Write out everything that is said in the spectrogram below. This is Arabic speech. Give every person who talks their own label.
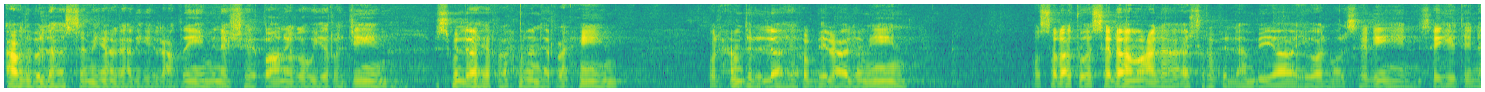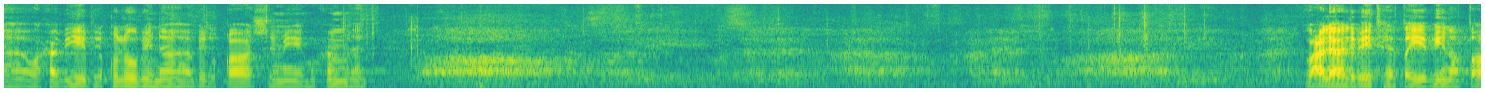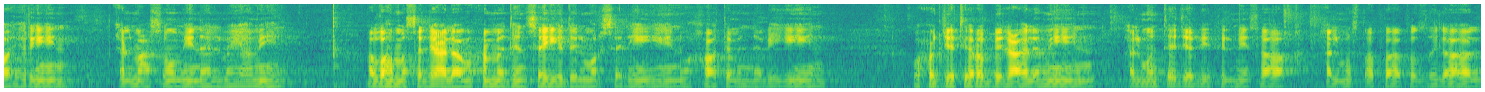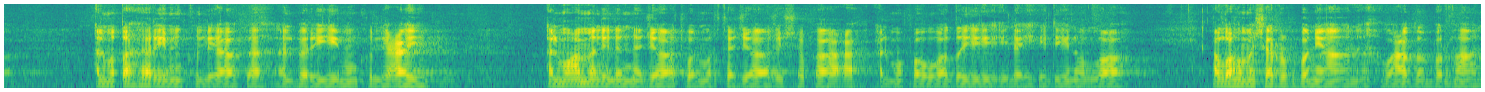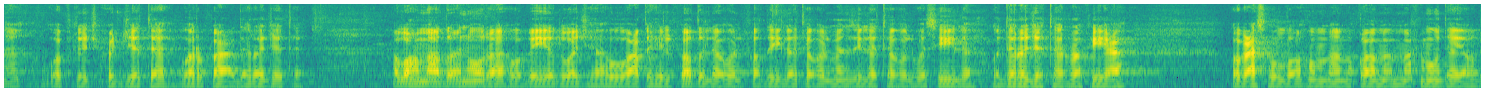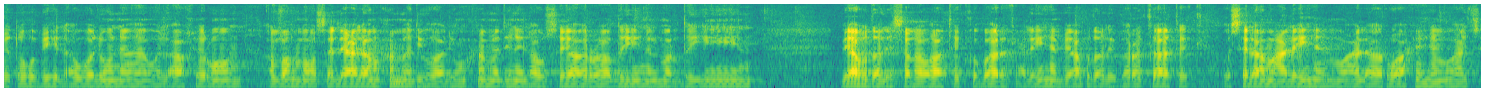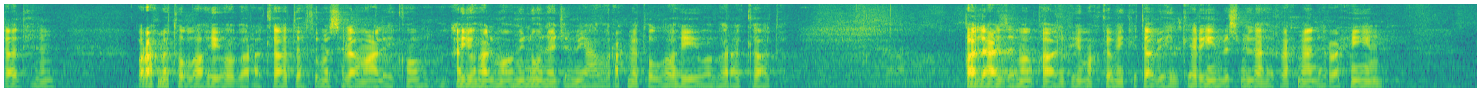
Speaker 1: أعوذ بالله السميع العلي العظيم من الشيطان الغوي الرجيم. بسم الله الرحمن الرحيم. والحمد لله رب العالمين. والصلاة والسلام على أشرف الأنبياء والمرسلين سيدنا وحبيب قلوبنا بالقاسم محمد. وعلى أهل بيته الطيبين الطاهرين المعصومين الميامين. اللهم صل على محمد سيد المرسلين وخاتم النبيين وحجة رب العالمين المنتجب في الميثاق المصطفى في الظلال المطهر من كل آفة البري من كل عيب المؤمل للنجاة والمرتجى للشفاعة المفوض إليه دين الله. اللهم شرف بنيانه وعظم برهانه وافلج حجته وارفع درجته. اللهم اضع نوره وبيض وجهه وأعطه الفضل والفضيلة والمنزلة والوسيلة والدرجه الرفيعة. وابعثه اللهم مقاما محمودا يغبطه به الأولون والآخرون. اللهم وصل على محمد وآل محمد الأوصياء الراضين المرضيين. بأفضل صلواتك وبارك عليهم بأفضل بركاتك. والسلام عليهم وعلى أرواحهم وأجسادهم ورحمة الله وبركاته. ثم السلام عليكم أيها المؤمنون جميعا ورحمة الله وبركاته. قال عز من قال في محكم كتابه الكريم بسم الله الرحمن الرحيم.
